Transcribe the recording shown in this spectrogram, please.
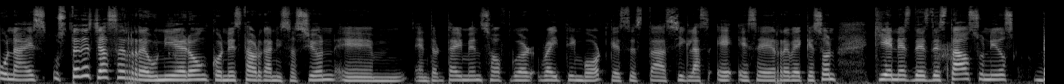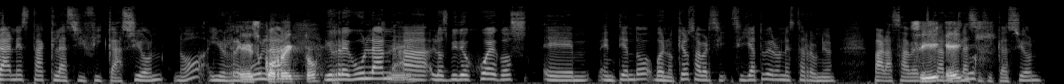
Una es, ¿ustedes ya se reunieron con esta organización em, Entertainment Software Rating Board, que es estas siglas ESRB, que son quienes desde Estados Unidos dan esta clasificación, ¿no? Y regulan, correcto. Y regulan Sí. a los videojuegos. em, entiendo, bueno, quiero saber si, si ya tuvieron esta reunión para saber Sí, esta ellos- reclasificación.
